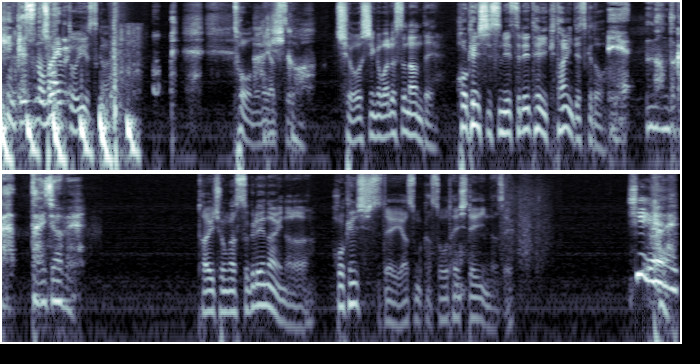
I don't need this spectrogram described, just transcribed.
貧血の前といいですか当のやつ 調子が悪そうなんで保健室に連れて行きたいんですけどいえなんとか大丈夫体調が優れないなら保健室で休むか早退していいんだぜ Yeah.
